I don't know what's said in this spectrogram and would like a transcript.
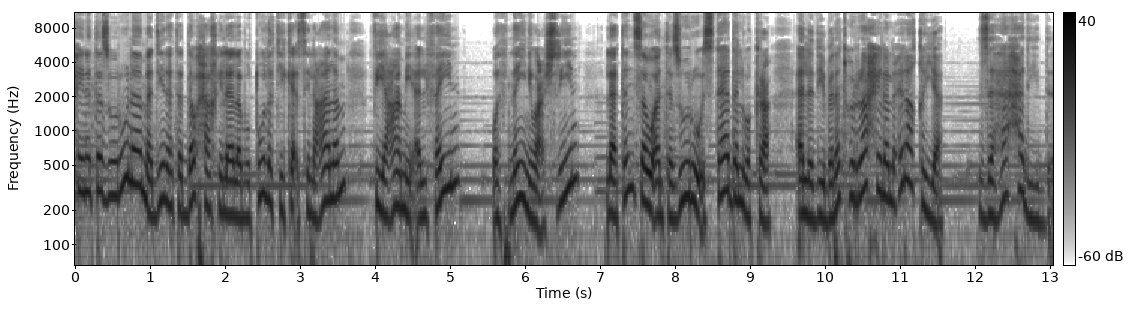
حين تزورون مدينة الدوحة خلال بطولة كأس العالم في عام 2022 لا تنسوا أن تزوروا استاد الوكرة الذي بنته الراحلة العراقية زها حديد.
